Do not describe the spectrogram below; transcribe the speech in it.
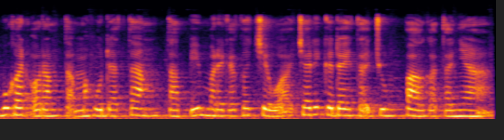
Bukan orang tak mahu datang, tapi mereka kecewa cari kedai tak jumpa katanya.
